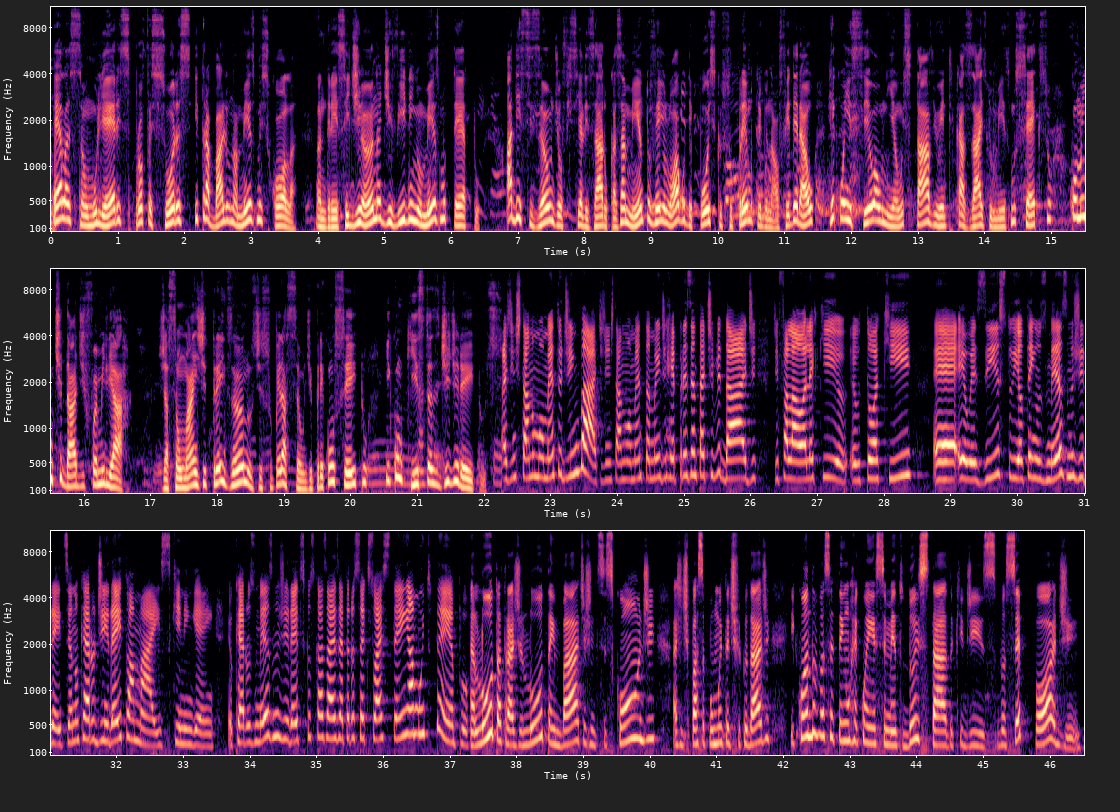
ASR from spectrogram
Elas são mulheres, professoras e trabalham na mesma escola. Andressa e Diana dividem o mesmo teto. A decisão de oficializar o casamento veio logo depois que o Supremo Tribunal Federal reconheceu a união estável entre casais do mesmo sexo como entidade familiar. Já são mais de três anos de superação de preconceito e conquistas de direitos. A gente está num momento de embate, a gente está num momento também de representatividade, de falar, olha que eu estou aqui, é, eu existo e eu tenho os mesmos direitos. Eu não quero direito a mais que ninguém. Eu quero os mesmos direitos que os casais heterossexuais têm há muito tempo. É luta atrás de luta, embate, a gente se esconde, a gente passa por muita dificuldade. E quando você tem um reconhecimento do Estado que diz, você pode,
